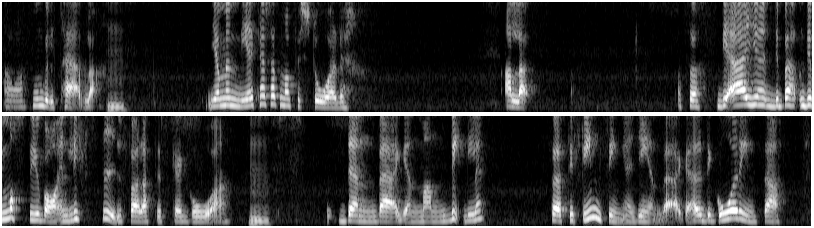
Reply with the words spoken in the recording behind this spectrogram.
Ja, hon vill tävla. Mm. Ja, men mer kanske att man förstår alla... Alltså, det, är ju, det, det måste ju vara en livsstil för att det ska gå Mm. Den vägen man vill. För att det finns inga genvägar. Det går inte att...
